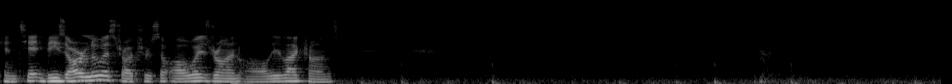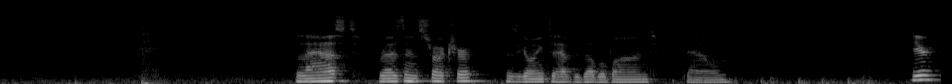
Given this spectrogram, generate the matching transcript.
Continue, these are Lewis structures, so always draw in all the electrons. Last resonance structure is going to have the double bond down here.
